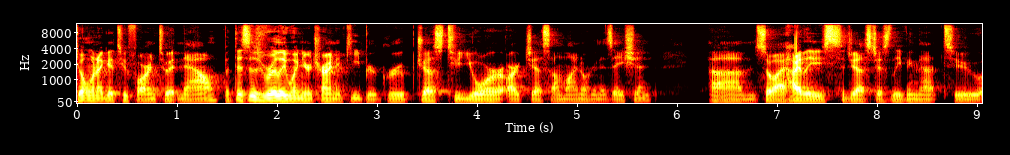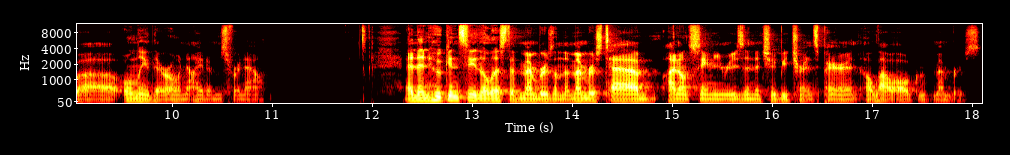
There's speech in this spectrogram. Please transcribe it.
don't want to get too far into it now, but this is really when you're trying to keep your group just to your ArcGIS online organization. Um, so I highly suggest just leaving that to uh, only their own items for now. And then who can see the list of members on the members tab? I don't see any reason it should be transparent, allow all group members.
